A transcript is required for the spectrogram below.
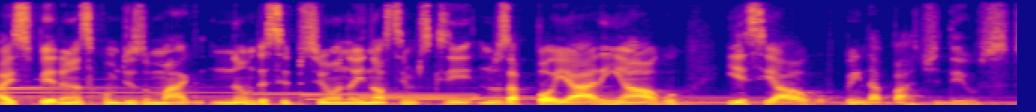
A esperança, como diz o Mag, não decepciona e nós temos que nos apoiar em algo e esse algo vem da parte de Deus.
